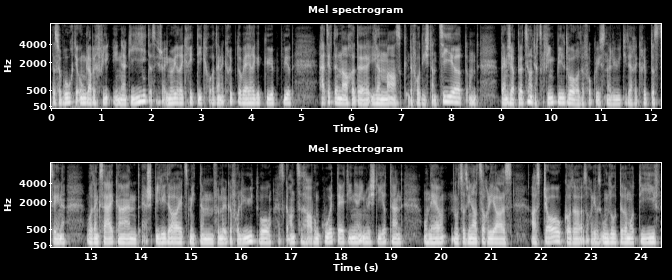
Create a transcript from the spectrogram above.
das verbraucht ja unglaublich viel Energie. Das ist ja immer wieder eine Kritik, die an diesen Kryptowährungen geübt wird hat sich dann nachher der Elon Musk davon distanziert und dann ist er plötzlich natürlich das Filmbild geworden von gewissen Leuten in dieser Kryptoszene, die dann gesagt haben, er spiele da jetzt mit dem Vermögen von Leuten, die das ganze Hab und Gut dort investiert haben und er nutzt das wie so ein bisschen als als Joke oder so ein bisschen aus unlauterem Motiv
